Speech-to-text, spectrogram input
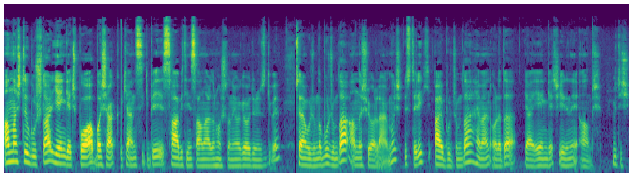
Anlaştığı burçlar yengeç, boğa, başak. Kendisi gibi sabit insanlardan hoşlanıyor gördüğünüz gibi. Yükselen burcumda burcumda anlaşıyorlarmış. Üstelik ay burcumda hemen orada ya yengeç yerini almış. Müthiş.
